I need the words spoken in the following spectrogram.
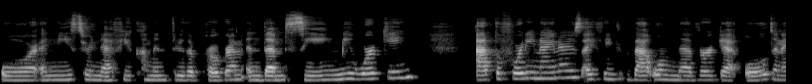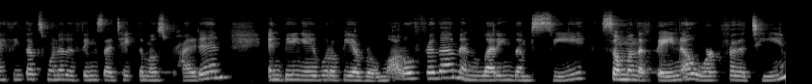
or a niece or nephew come in through the program and them seeing me working at the 49ers, I think that will never get old. And I think that's one of the things I take the most pride in, in being able to be a role model for them and letting them see someone that they know work for the team.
